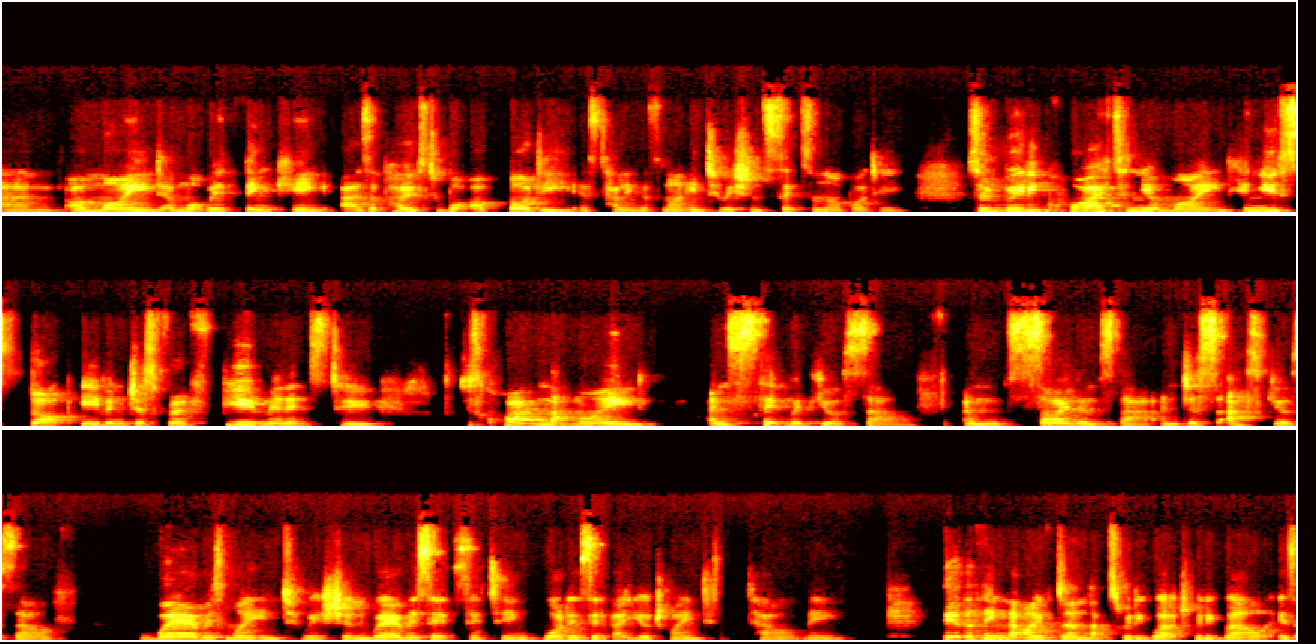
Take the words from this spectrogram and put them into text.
um, our mind and what we're thinking as opposed to what our body is telling us. And our intuition sits in our body. So, really quieten your mind. Can you stop even just for a few minutes to just quieten that mind and sit with yourself and silence that and just ask yourself, where is my intuition? Where is it sitting? What is it that you're trying to tell me? The other thing that I've done that's really worked really well is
